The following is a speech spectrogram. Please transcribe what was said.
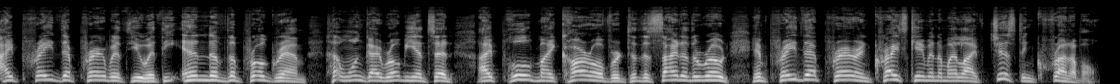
I prayed the prayer with you at the end of the program. One guy wrote me and said, I pulled my car over to the side of the road and prayed that prayer, and Christ came into my life. Just incredible.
